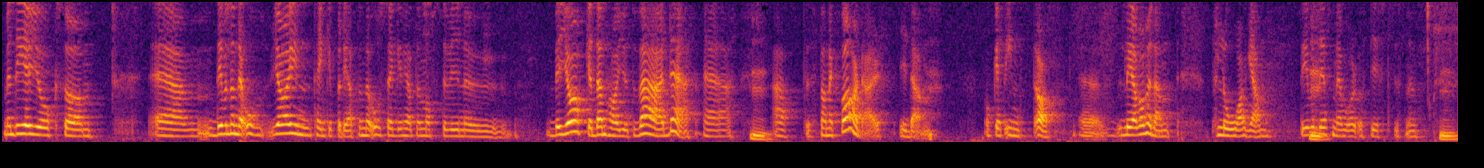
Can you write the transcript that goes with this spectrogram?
Men det är ju också eh, det är väl den där, jag tänker på det, att den där osäkerheten måste vi nu bejaka. Den har ju ett värde eh, mm. att stanna kvar där i den. Och att inte, ja, eh, leva med den plågan. Det är väl mm. det som är vår uppgift just nu. Mm.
